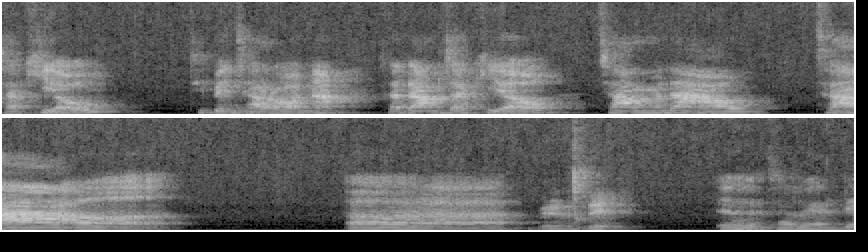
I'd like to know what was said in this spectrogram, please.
ชาเขียวที่เป็นชาร้อนนะ ชาดำชาเขียว ชามะนาว ชาเอ่อเอ่อ Verde, เออชาเวรเด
